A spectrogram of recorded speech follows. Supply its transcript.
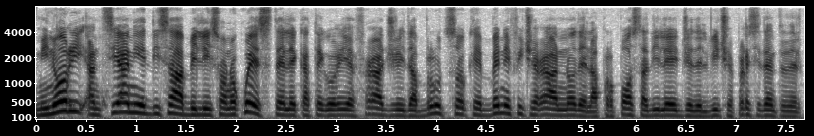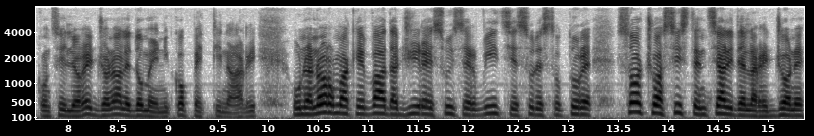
Minori, anziani e disabili sono queste le categorie fragili d'Abruzzo che beneficeranno della proposta di legge del vicepresidente del Consiglio regionale Domenico Pettinari. Una norma che va ad agire sui servizi e sulle strutture socio-assistenziali della regione,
